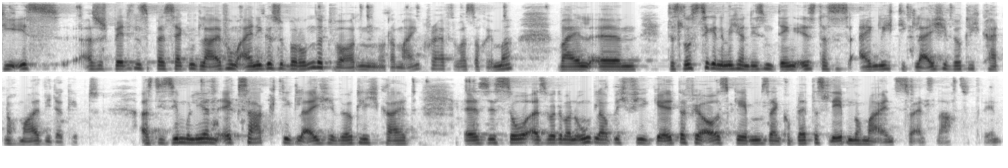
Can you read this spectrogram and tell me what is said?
die ist also spätestens bei Second Life um einiges überrundet worden oder Minecraft, was auch immer, weil ähm, das Lustige nämlich an diesem Ding ist, dass es eigentlich die gleiche Wirklichkeit nochmal wiedergibt. Also die simulieren exakt die gleiche Wirklichkeit. Es ist so, als würde man unglaublich viel Geld dafür ausgeben, sein komplettes Leben nochmal eins zu eins nachzudrehen.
